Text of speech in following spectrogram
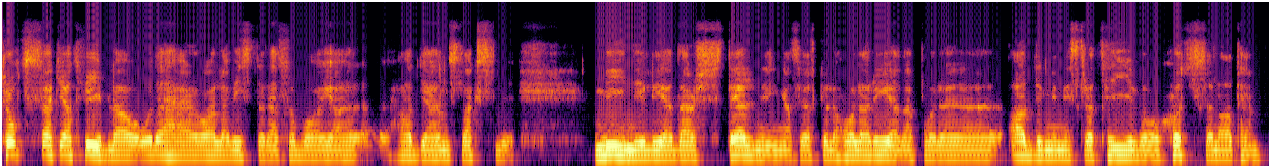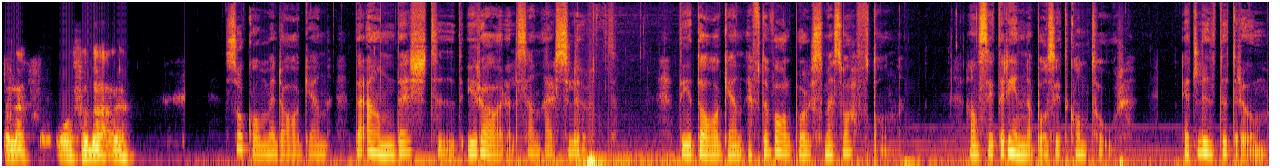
trots att jag tvivlade och det här och alla visste det så var jag, hade jag en slags miniledarställning. Alltså jag skulle hålla reda på det administrativa och skötseln av templet och sådär. Så kommer dagen där Anders tid i rörelsen är slut. Det är dagen efter valborgsmässoafton. Han sitter inne på sitt kontor. Ett litet rum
